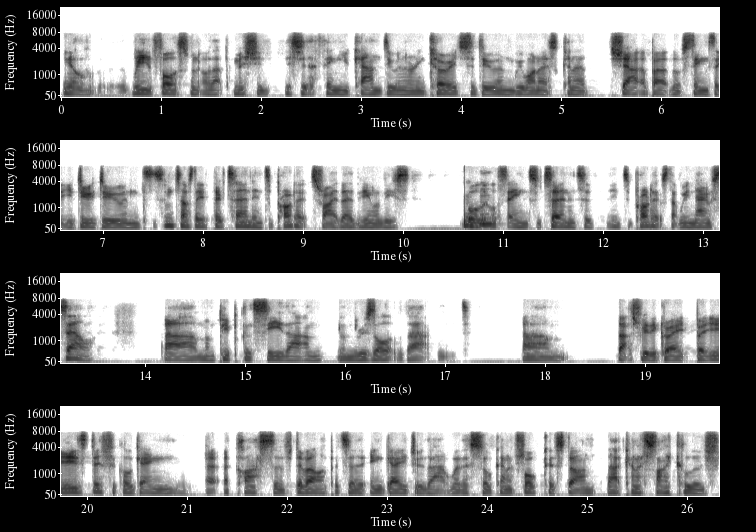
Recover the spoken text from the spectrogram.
you know, reinforcement or that permission. This is a thing you can do and are encouraged to do, and we want to kind of shout about those things that you do do. And sometimes they, they've turned into products, right? They're you know these cool Mhm. little things have turned into into products that we now sell, um, and people can see that and, and the result of that. And, um, that's really great, but it is difficult getting a, a class of developer to engage with that, where they're so kind of focused on that kind of cycle of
